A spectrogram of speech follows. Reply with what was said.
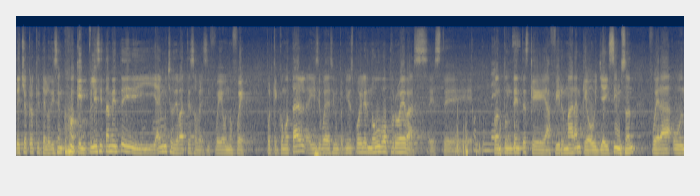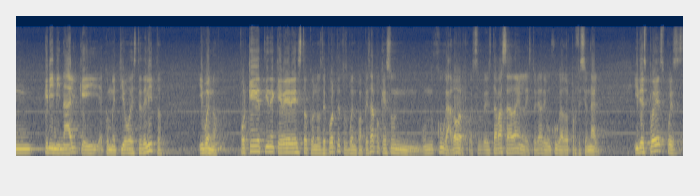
De hecho creo que te lo dicen como que implícitamente y hay muchos debates sobre si fue o no fue porque como tal, ahí sí voy a decir un pequeño spoiler, no hubo pruebas este, contundentes. que afirmaran que O.J. Simpson fuera un criminal que cometió este delito. Y bueno, ¿por qué tiene que ver esto con los deportes? Pues bueno, para empezar, porque es un, jugador, pues está basada en la historia de un jugador profesional. Y después, pues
